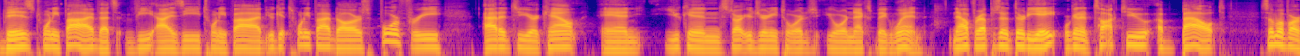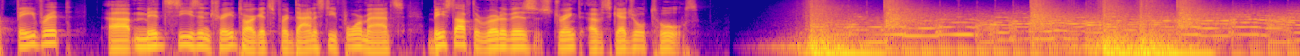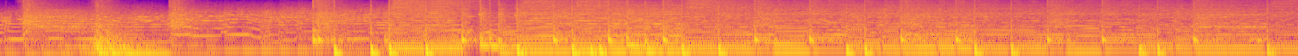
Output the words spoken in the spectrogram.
Viz25, that's V I Z 25. You'll get $25 for free added to your account and you can start your journey towards your next big win. Now, for episode 38, we're going to talk to you about some of our favorite uh, mid season trade targets for dynasty formats based off the RotoViz strength of schedule tools.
